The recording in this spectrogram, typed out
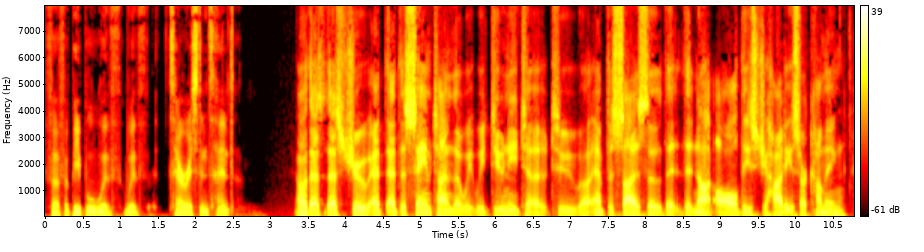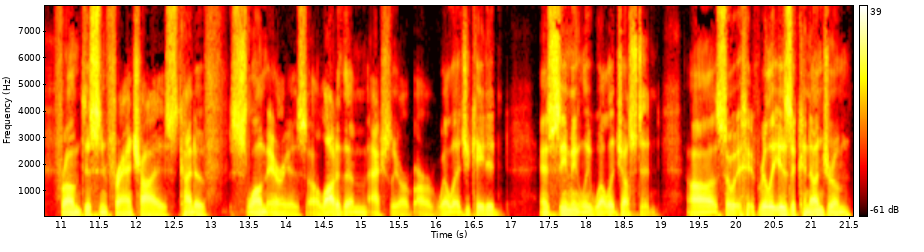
for, for people with with terrorist intent. Oh, that's that's true. At at the same time, though, we, we do need to to uh, emphasize though that that not all these jihadis are coming from disenfranchised kind of slum areas. A lot of them actually are are well educated and seemingly well adjusted. Uh, so it really is a conundrum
